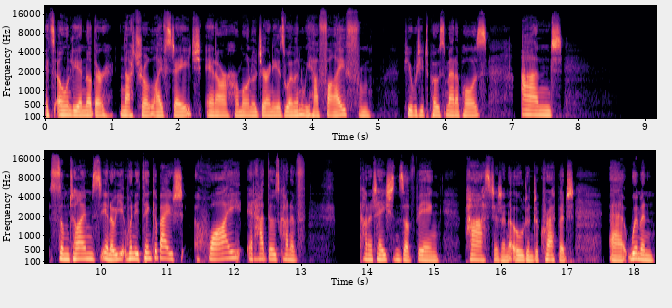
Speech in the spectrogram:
it's only another natural life stage in our hormonal journey as women. We have five from puberty to postmenopause. And sometimes, you know, when you think about why it had those kind of connotations of being past it and old and decrepit, uh, women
